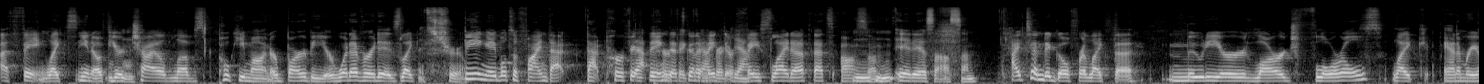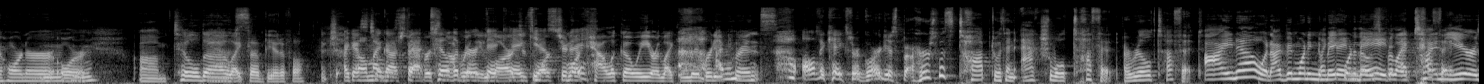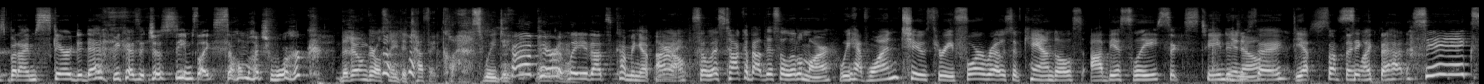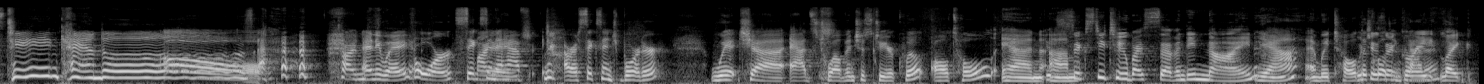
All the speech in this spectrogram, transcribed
a thing. Like you know, if your child loves Pokemon or Barbie or whatever it is, like Mm-hmm. It's true. being able to find that that perfect That thing that's going to make their yeah. face light up. That's awesome. Mm, It is awesome. I tend to go for like the moodier, large florals, like Anna Maria Horner or um, Tilda. Yeah, like so beautiful. I guess oh my Tilda's gosh, that fabric's Tilda not really birthday large. cake It's more, yesterday. more calico-y or like Liberty I mean, prints. All the cakes were gorgeous, but hers was topped with an actual tuffet, a real tuffet. I know, and I've been wanting to Like make one of those for like 10 tuffet. years, but I'm scared to death because it just seems like so much work. The Doan girls need a tuffet class. We do. We do. Apparently, that's coming up All now. right, so let's talk about this a little more. We have one, two, three, four rows of candles, obviously. 16, did you, know. say? Yep. Something Six- like that. 16 candles. Oh. Times anyway, four, six and a half, or a six inch border, which uh, adds 12 inches to your quilt, all told. And It's um, 62 by 79, yeah, and we told which the is a great, pattern. like,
